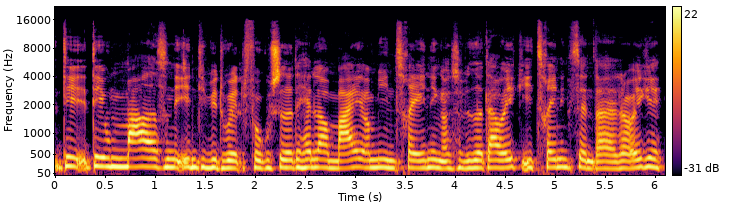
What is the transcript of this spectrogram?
det, det er jo meget sådan individuelt fokuseret. Det handler om mig og min træning og så videre. Der er jo ikke i træningscenter, der er jo ikke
